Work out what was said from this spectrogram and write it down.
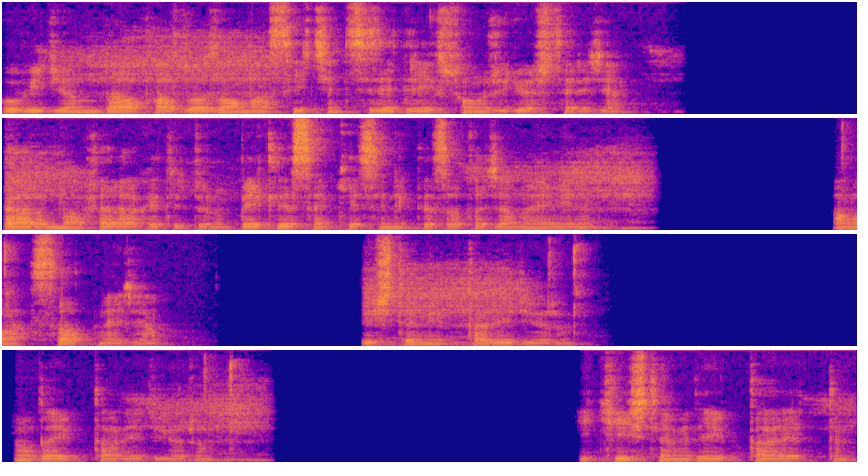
bu videonun daha fazla uzamaması için size direkt sonucu göstereceğim. Karımdan feragat ediyorum. Beklesem kesinlikle satacağıma eminim. Ama satmayacağım. İşlemi iptal ediyorum. Bunu da iptal ediyorum. İki işlemi de iptal ettim.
